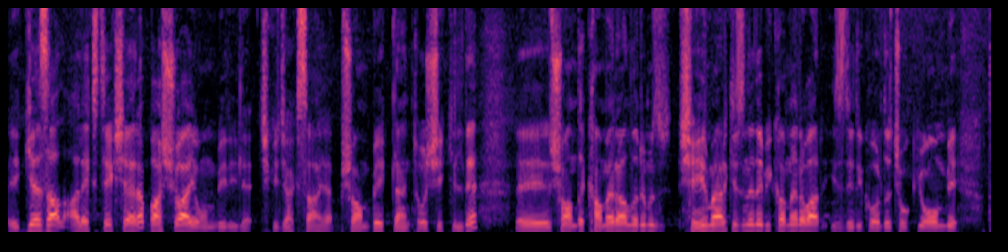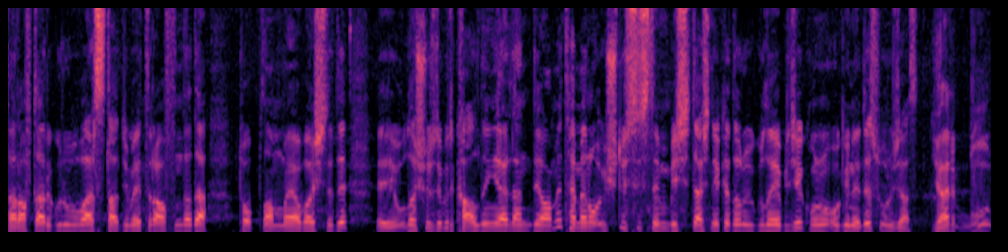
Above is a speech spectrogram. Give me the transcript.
E, Gezal, Alex Tekşehir'e Başuay 11 ile çıkacak sahaya. Şu an beklenti o şekilde. E, şu anda kameralarımız şehir merkezinde de bir kamera var. İzledik orada çok yoğun bir taraftar grubu var. Stadyum etrafında da toplanmaya başladı. E, Ulaş Özdemir kaldığın yerden devam et. Hemen o üçlü sistemi Beşiktaş ne kadar uygulayabilecek onu o güne de soracağız. Yani bu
